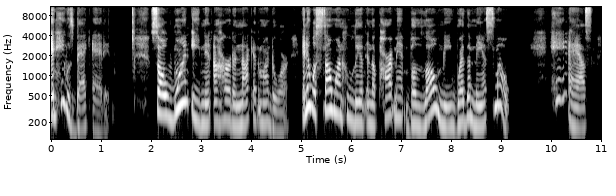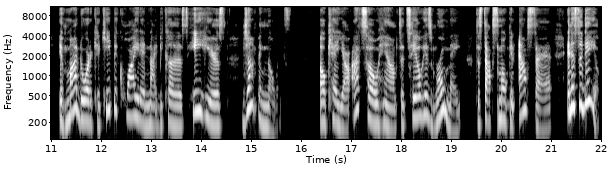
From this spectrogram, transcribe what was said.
and he was back at it. So one evening, I heard a knock at my door, and it was someone who lived in the apartment below me where the man smoked. He asked if my daughter could keep it quiet at night because he hears jumping noise. Okay, y'all, I told him to tell his roommate to stop smoking outside, and it's a deal.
